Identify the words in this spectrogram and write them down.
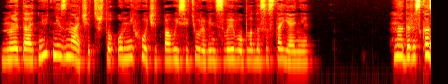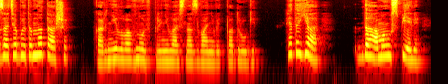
Но это отнюдь не значит, что он не хочет повысить уровень своего благосостояния. «Надо рассказать об этом Наташе», — Корнилова вновь принялась названивать подруге. «Это я. Да, мы успели.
